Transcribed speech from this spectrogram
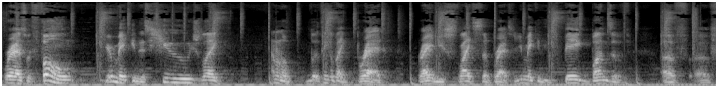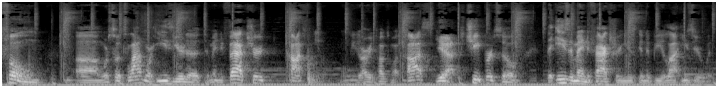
Whereas with foam, you're making this huge like I don't know, think of like bread right? And you slice the bread. So you're making these big buns of of, of foam, um, so it's a lot more easier to, to manufacture. Cost, you know, we already talked about cost. Yeah. It's cheaper, so the ease of manufacturing is going to be a lot easier with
